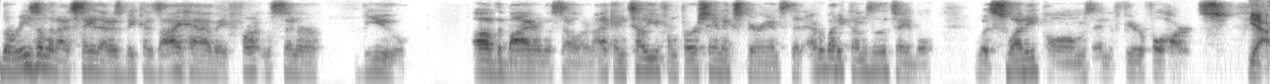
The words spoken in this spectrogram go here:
the reason that I say that is because I have a front and center view of the buyer and the seller, and I can tell you from firsthand experience that everybody comes to the table with sweaty palms and fearful hearts. yeah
